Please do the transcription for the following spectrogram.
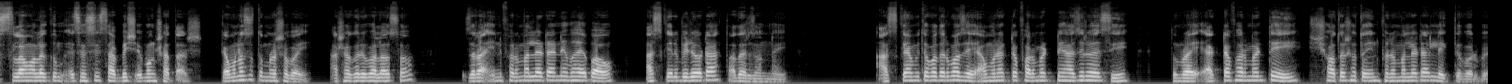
আসসালামু আলাইকুম, এসএসসি ছাব্বিশ এবং সাতাশ। কেমন আছো তোমরা সবাই? আশা করি ভালো আছো। যারা ইনফরমাল লেটার নিয়ে ভয় পাও, আজকের ভিডিওটা তাদের জন্যই। আজকে আমি তোমাদের মাঝে এমন একটা ফরম্যাট নিয়ে হাজির হয়েছি, তোমরা একটা ফরম্যাটতেই শত শত ইনফরমাল লেটার লিখতে পারবে।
